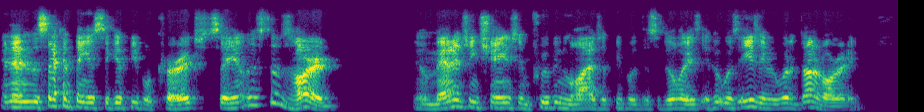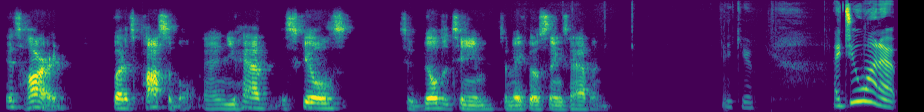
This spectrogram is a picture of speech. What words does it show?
and then the second thing is to give people courage. Say, you know, this is hard. You know, managing change, improving the lives of people with disabilities. If it was easy, we would have done it already. It's hard, but it's possible. And you have the skills to build a team to make those things happen. Thank you. I do want to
